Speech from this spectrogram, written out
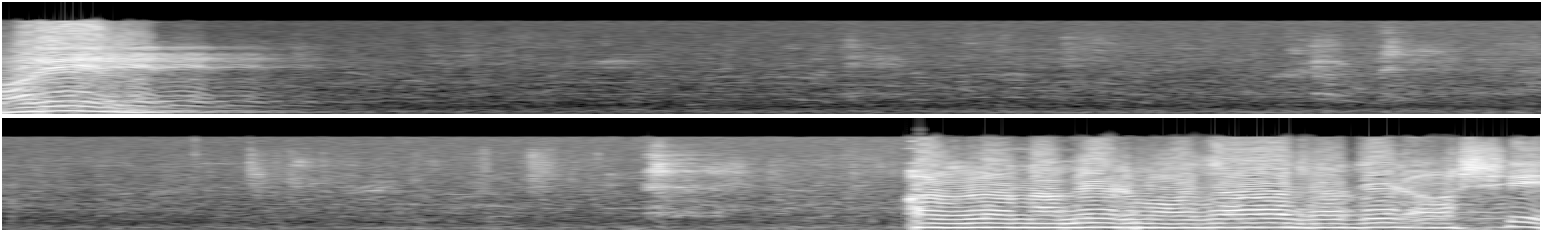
করেন। আল্লাহ নামের মজা যাদের আসে,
